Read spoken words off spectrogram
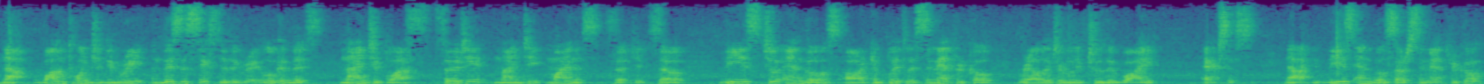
Now, 120 degree, and this is 60 degree. Look at this. 90 plus 30, 90 minus 30. So these two angles are completely symmetrical relatively to the y-axis. Now, if these angles are symmetrical,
